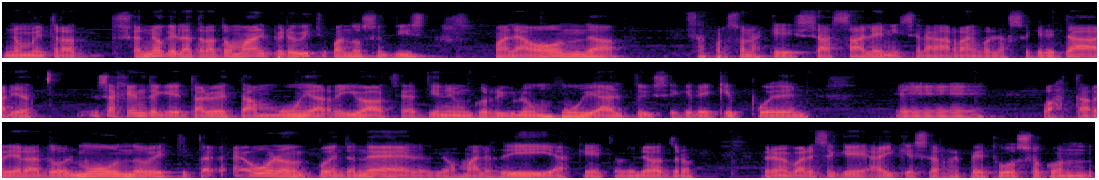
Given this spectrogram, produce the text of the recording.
no me trata, o sea, no que la trato mal, pero viste cuando sentís mala onda, esas personas que ya salen y se la agarran con las secretarias, esa gente que tal vez está muy arriba, o sea, tiene un currículum muy alto y se cree que pueden eh, bastardear a todo el mundo, viste, uno puede entender los malos días, que esto, que lo otro. Pero me parece que hay que ser respetuoso con,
